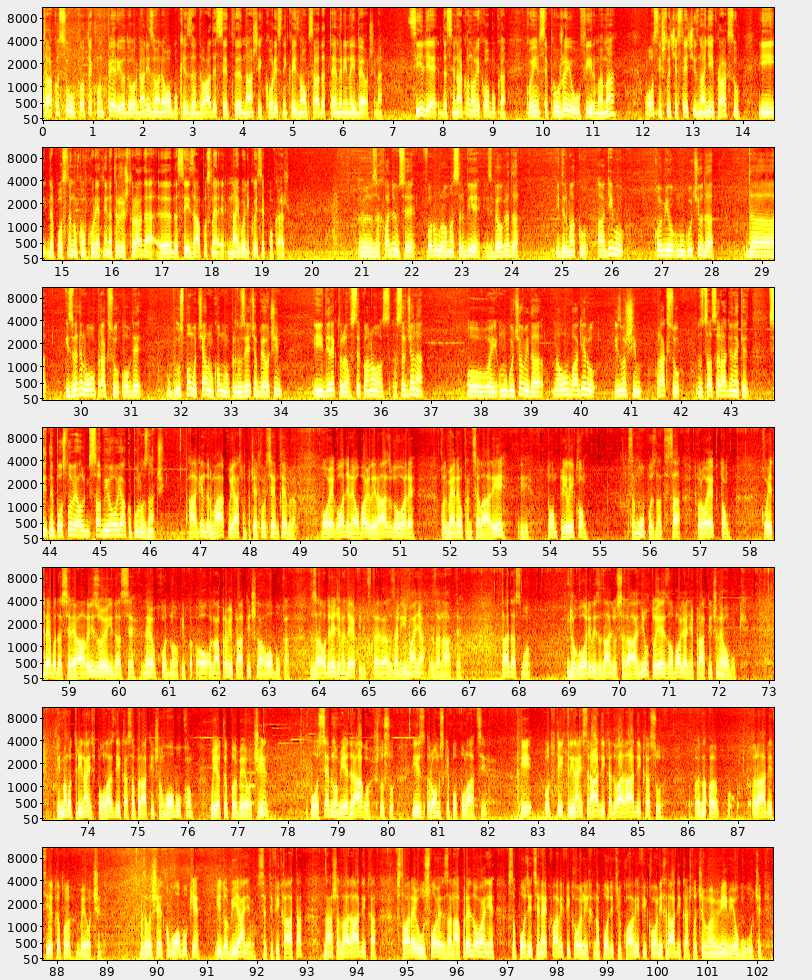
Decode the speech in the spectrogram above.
Tako su u proteklom periodu organizovane obuke za 20 naših korisnika iz Novog Sada, Temerina i Beočina. Cilj je da se nakon ovih obuka koje im se pružaju u firmama, osim što će steći znanje i praksu i da postanu konkurentni na tržištu rada, e, da se i zaposle najbolji koji se pokažu. E, zahvaljujem se Forum Roma Srbije iz Beograda i Dermaku Agimu koji mi je omogućio da, da izvedemo ovu praksu ovde uz pomoć javnog komunalnog preduzeća Beočin i direktora Stepanova Srđana ovaj, omogućio mi da na ovom bageru izvršim praksu, sad sam radio neke sitne poslove, ali sad mi ovo jako puno znači. Agender Maku ja smo početkom septembra ove godine obavili razgovore kod mene u kancelariji i tom prilikom sam upoznat sa projektom koji treba da se realizuje i da se neophodno napravi praktična obuka za određena deficitarna zanimanja zanate. Tada smo dogovorili za dalju saradnju, to je za obavljanje praktične obuke. Imamo 13 polaznika sa praktičnom obukom u JKP Beočin. Posebno mi je drago što su iz romske populacije. I od tih 13 radnika, dva radnika su radnici JKP Beočin. Završetkom obuke i dobijanjem sertifikata naša dva radnika stvaraju uslove za napredovanje sa pozicije nekvalifikovanih na poziciju kvalifikovanih radnika, što ćemo mi, omogućiti.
